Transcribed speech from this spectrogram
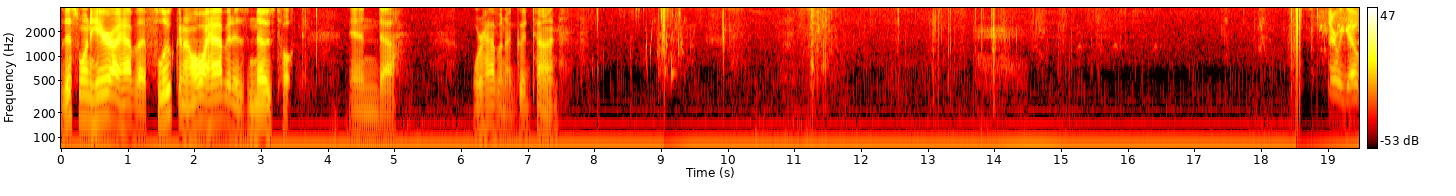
This one here, I have a fluke, and all I have it is nose hooked. And uh, we're having a good time. There we go.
